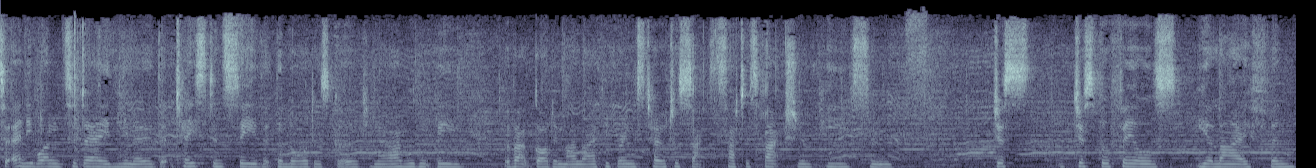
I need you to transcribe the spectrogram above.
to anyone today, you know, that taste and see that the Lord is good. You know, I wouldn't be without God in my life. He brings total satisfaction and peace, and just just fulfills your life. And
